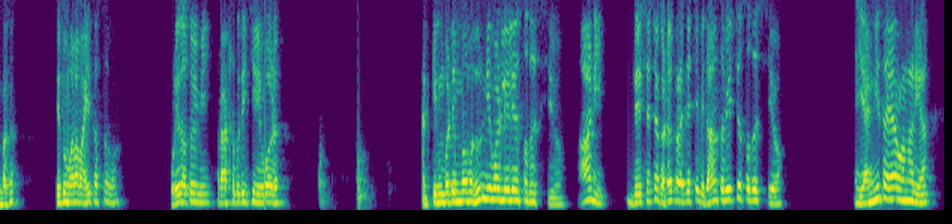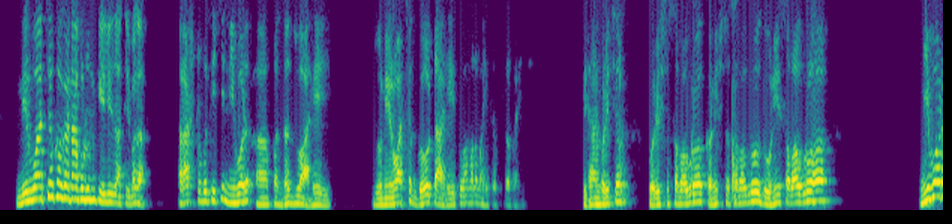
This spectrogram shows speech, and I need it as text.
बघा ते तुम्हाला माहीत असावं. पुढे जातोय मी राष्ट्रपतीची निवड. टिंबटिंब मधून निवडलेले सदस्य आणि देशाच्या घटक राज्याचे विधानसभेचे सदस्य यांनी तयार होणाऱ्या निर्वाचक गटाकडून केली जाते. बघा राष्ट्रपतीची निवड पद्धत जो आहे जो निर्वाचक गट आहे तो आम्हाला माहीत असला पाहिजे. विधान परिषद वरिष्ठ सभागृह कनिष्ठ सभागृह दोन्ही सभागृह निवड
